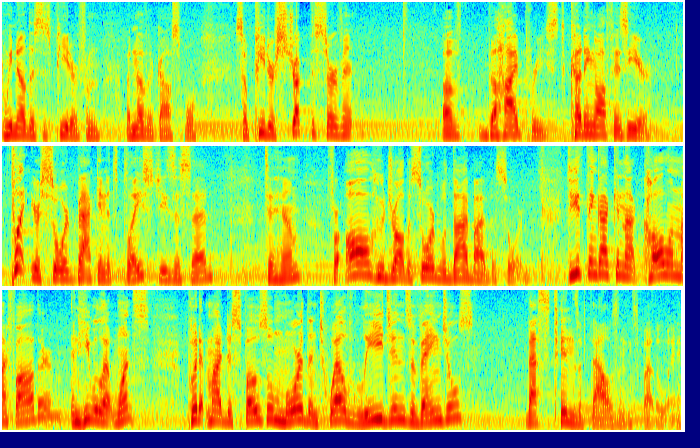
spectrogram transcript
We know this is Peter from another gospel. So Peter struck the servant of the high priest, cutting off his ear. Put your sword back in its place, Jesus said to him, for all who draw the sword will die by the sword. Do you think I cannot call on my Father, and he will at once put at my disposal more than 12 legions of angels? That's tens of thousands, by the way.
